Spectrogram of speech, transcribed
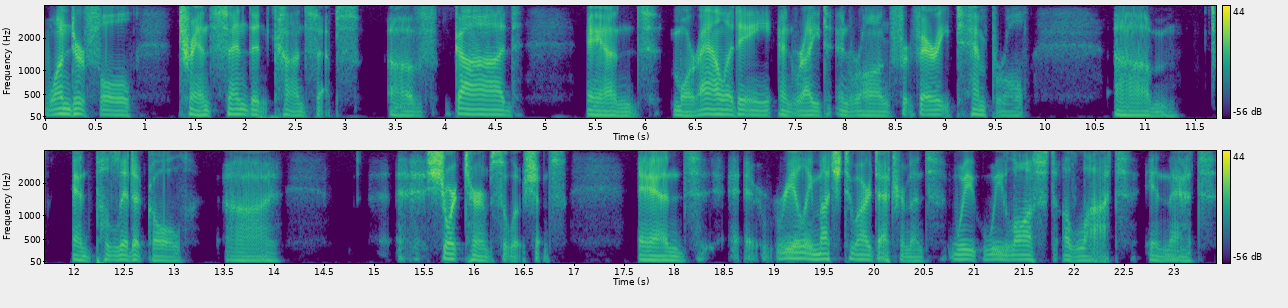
wonderful, transcendent concepts of God and morality and right and wrong for very temporal um, and political uh, short term solutions. And eh, really, much to our detriment, we, we lost a lot in that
